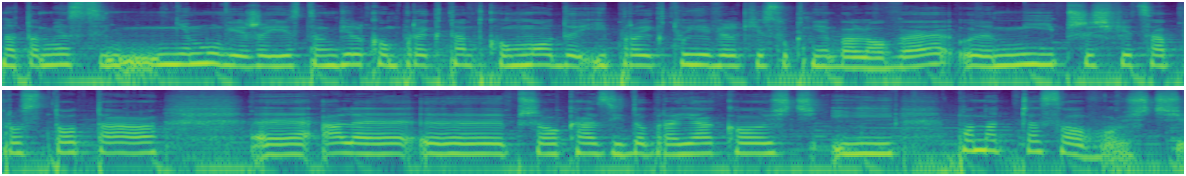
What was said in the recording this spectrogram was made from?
Natomiast nie mówię, że jestem wielką projektantką mody i projektuję wielkie suknie balowe. Mi przyświeca prostota, ale przy okazji dobra jakość i ponadczasowość.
